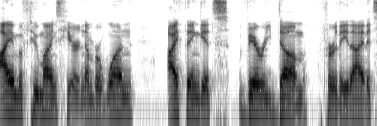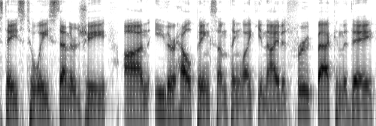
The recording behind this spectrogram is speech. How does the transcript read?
I am of two minds here. Number one, I think it's very dumb for the United States to waste energy on either helping something like United Fruit back in the day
